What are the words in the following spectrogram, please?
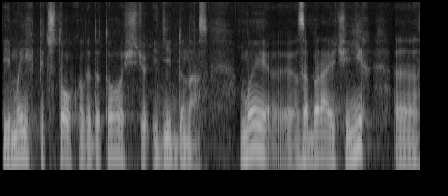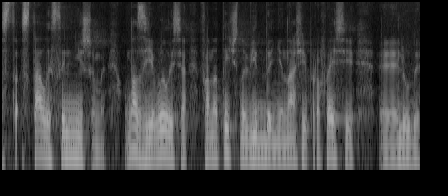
і ми їх підштовхували до того, що ідіть до нас. Ми, е, забираючи їх, е, стали сильнішими. У нас з'явилися фанатично віддані нашій професії е, люди.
